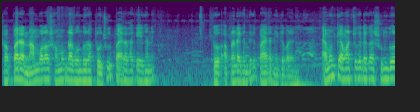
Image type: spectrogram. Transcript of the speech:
সব পায়রার নাম বলাও সম্ভব নয় বন্ধুরা, প্রচুর পায়রা থাকে এখানে। তো আপনারা এখান থেকে পায়রা নিতে পারেন। এমনকি আমার চোখে দেখা সুন্দর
